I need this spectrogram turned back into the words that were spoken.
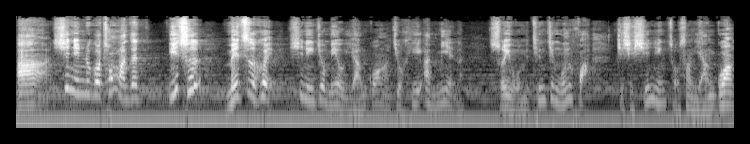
啊，心灵如果充满着愚痴、没智慧，心灵就没有阳光啊，就黑暗面了。所以我们听经闻法，就是心灵走上阳光，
